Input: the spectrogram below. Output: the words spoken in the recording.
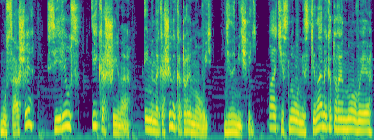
Мусаши, Сириус и Кашина. Именно Кашина, который новый, динамичный паки с новыми скинами, которые новые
